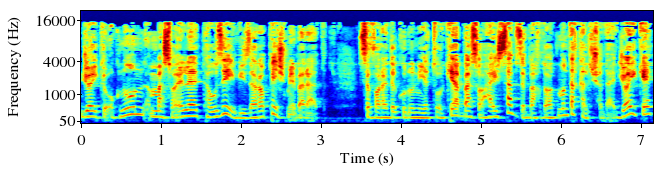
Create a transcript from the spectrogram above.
جایی که اکنون مسائل توزیع ویزا را پیش می‌برد سفارت کنونی ترکیه به ساحه سبز بغداد منتقل شده جایی که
